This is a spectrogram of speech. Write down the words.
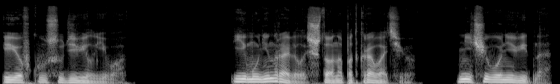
Ее вкус удивил его. Ему не нравилось, что она под кроватью. Ничего не видно.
